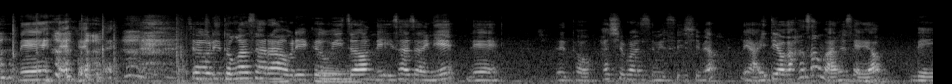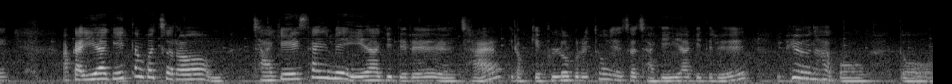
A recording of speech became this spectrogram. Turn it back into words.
네. 자, 우리 동아사랑 우리 그 네. 의전 네 이사장님, 네, 네, 더 하실 말씀 있으시면, 네, 아이디어가 항상 많으세요. 네. 아까 이야기했던 것처럼 자기의 삶의 이야기들을 잘 이렇게 블로그를 통해서 자기 이야기들을 표현하고 또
